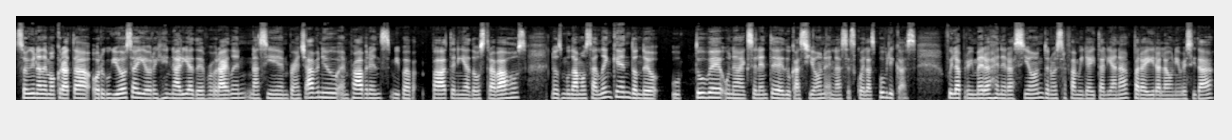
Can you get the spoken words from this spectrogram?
Soy una demócrata orgullosa y originaria de Rhode Island. Nací en Branch Avenue, en Providence. Mi papá tenía dos trabajos. Nos mudamos a Lincoln, donde obtuve una excelente educación en las escuelas públicas. Fui la primera generación de nuestra familia italiana para ir a la universidad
